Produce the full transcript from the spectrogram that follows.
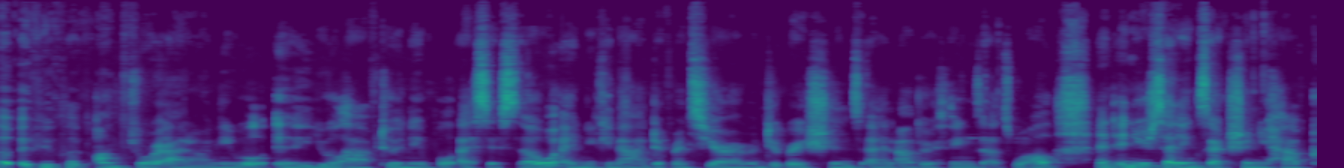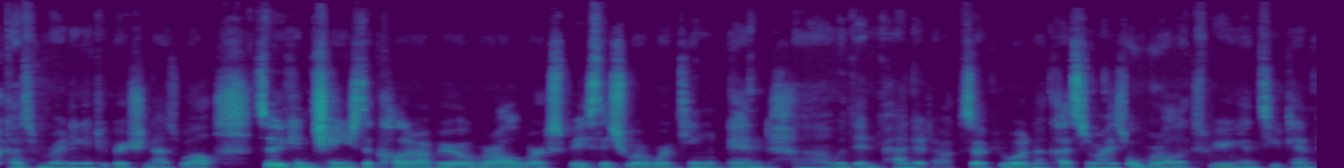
So if you click on store add-on, you will uh, you will have to enable SSO and you can add different CRM integrations and other things as well. And in your settings section, you have custom branding integration as well. So you can change the color of your overall workspace that you are working in uh, within PandaDoc. So if you want to customize overall experience, you can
